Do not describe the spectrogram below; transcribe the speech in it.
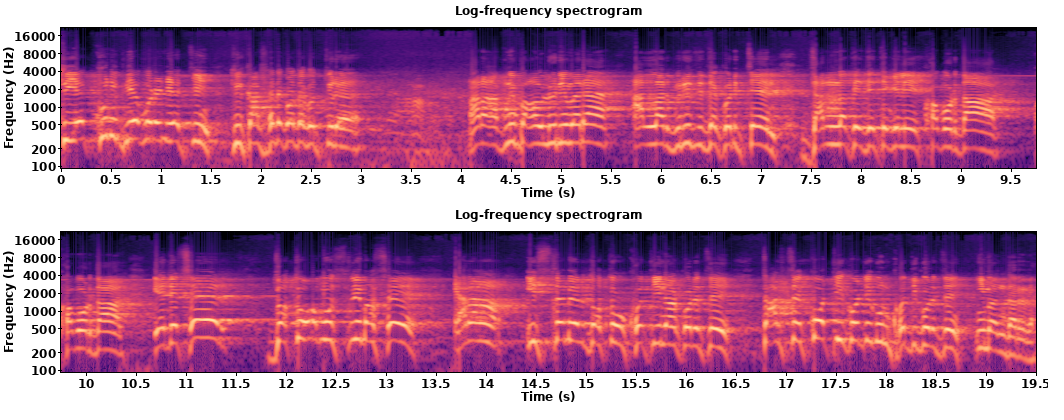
তুই এক্ষুনি বিয়ে করে নিয়েছি তুই কার সাথে কথা করছি রে? আর আপনি বাউলুরি মারা আল্লাহর বিরোধিতা করছেন জান্নাতে যেতে গেলে খবরদার। খবরদার এদেশের যত মুসলিম আছে এরা ইসলামের যত ক্ষতি না করেছে তার চেয়ে কোটি কোটি গুণ ক্ষতি করেছে ইমানদারেরা।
